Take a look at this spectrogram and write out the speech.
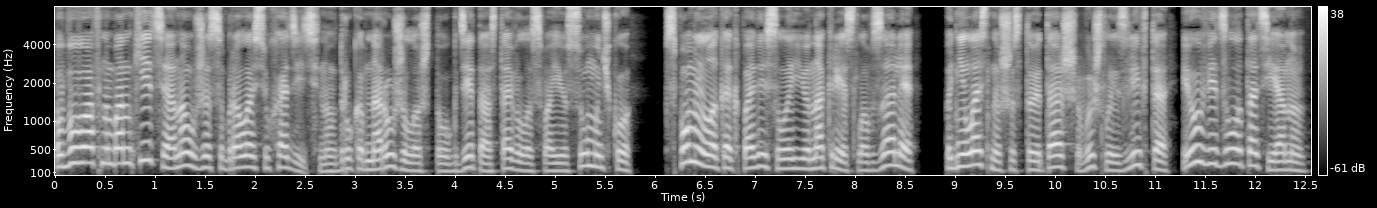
Побывав на банкете, она уже собралась уходить, но вдруг обнаружила, что где-то оставила свою сумочку, вспомнила, как повесила ее на кресло в зале, поднялась на шестой этаж, вышла из лифта и увидела Татьяну.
